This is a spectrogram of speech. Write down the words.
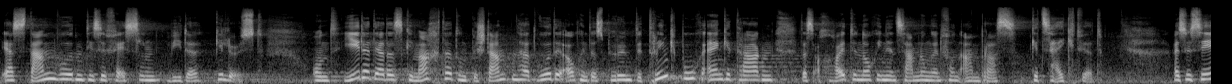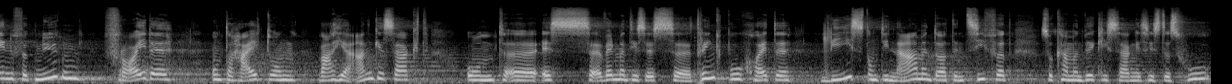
Erst dann wurden diese Fesseln wieder gelöst. Und jeder, der das gemacht hat und bestanden hat, wurde auch in das berühmte Trinkbuch eingetragen, das auch heute noch in den Sammlungen von Ambras gezeigt wird. Also Sie sehen, Vergnügen, Freude, Unterhaltung war hier angesagt. Und äh, es, wenn man dieses äh, Trinkbuch heute liest und die Namen dort entziffert, so kann man wirklich sagen, es ist das Hu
